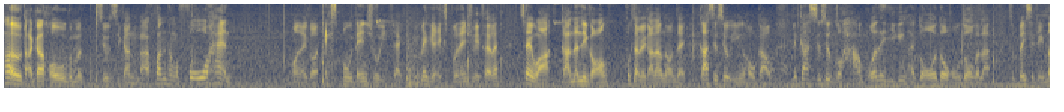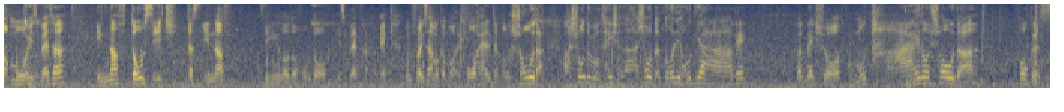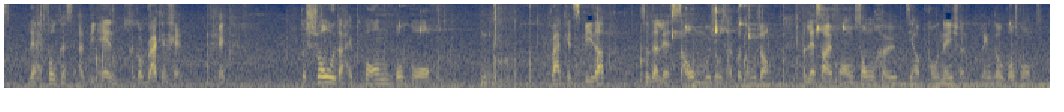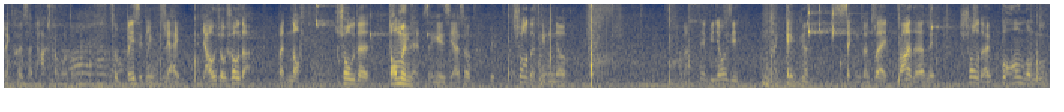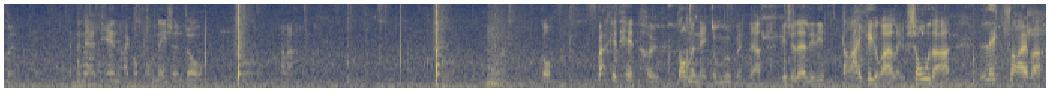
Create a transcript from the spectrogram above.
Hello，大家好，今日少時間同大家分享個 forehand，我哋個 exponential effect。咩叫 exponential effect 咧？即係話簡單啲講，複雜嘅簡單講就係加少少已經好夠，你加少少個效果咧已經係多多好多噶啦。So basically not more is better，enough dosage，just enough 已經攞到好多 is better。OK，咁 for example 今日我哋 forehand 就講個 shoulder，啊 shoulder rotation 啊 shoulder 多啲好啲啊。OK，but make sure 唔好太多 shoulder，focus。你係 focus at the end 係個 racket head，OK？個 shoulder 係幫嗰個 racket speed up，so that 你隻手唔會做晒個動作，但你隻手係放鬆去之後 pronation，令到嗰個力去晒拍球嗰度嘅。So basically 你係有做 shoulder，but not shoulder dominant 成件事啊。So 你 shoulder 勁到係咪？即係變咗好似太勁啊，食唔上佢係 rather 你 shoulder 係幫個 movement。你 at the end 係個 foundation 做係嘛？個 racket head 去 dominate 個 movement 啊！記住咧，你啲大肌肉啊，嚟 shoulder 啊、leg drive 啊，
